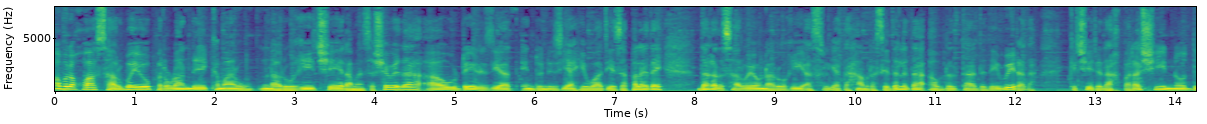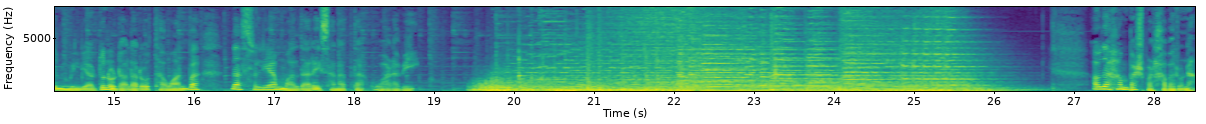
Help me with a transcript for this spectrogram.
او بل خو سارویو پر وړاندې کما ناروغي چې رامنځته شوې ده او ډیر زیات اندونیزیا هیواد یې ځپلې ده دغه د سارویو ناروغي اصليت هم رسیدل ده او دلته د دې ویره ده چې چیرې د خبره شي نو د میلیارډونو ډالرو تاوان به د اصلیا مالداري صنعت ته واړوي او دا هم بشپړ خبرونه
